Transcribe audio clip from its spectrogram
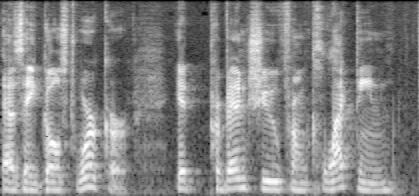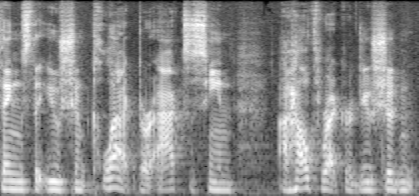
as a ghost worker. It prevents you from collecting things that you shouldn't collect or accessing a health record you shouldn't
